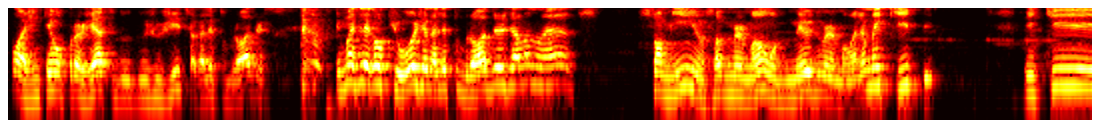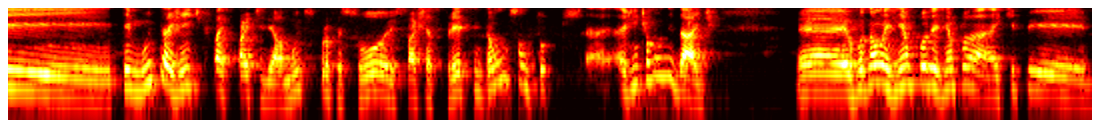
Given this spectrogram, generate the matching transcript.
pô, a gente tem um projeto do, do Jiu-Jitsu, a Galeto Brothers, e o mais legal que hoje a Galeto Brothers, ela não é só minha, só do meu irmão, do meu e do meu irmão, ela é uma equipe e que tem muita gente que faz parte dela, muitos professores, faixas pretas, então são todos. A gente é uma unidade. É, eu vou dar um exemplo, por exemplo, a equipe,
